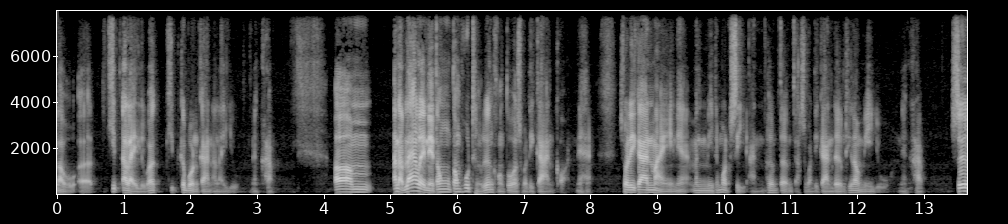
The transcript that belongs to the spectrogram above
เราเออคิดอะไรหรือว่าคิดกระบวนการอะไรอยู่นะครับอันดับแรกเลยเนี่ยต้องต้องพูดถึงเรื่องของตัวสวัสดิการก่อนนะฮะสวัสดิการใหม่เนี่ยมันมีทั้งหมด 4 อันเพิ่มเติมจากสวัสดิการเดิมที่เรามีอยู่นะครับ ซึ่ง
